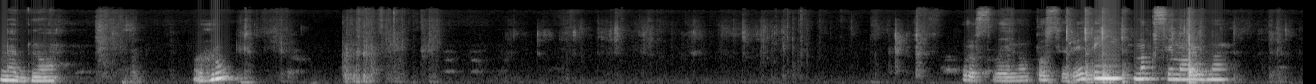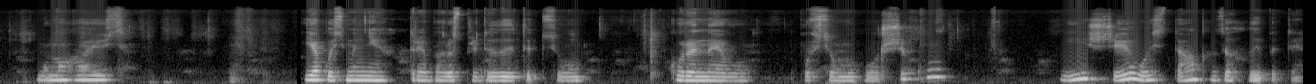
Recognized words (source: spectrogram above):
На дно ґрунт. Рослину посередині максимально намагаюсь. Якось мені треба розподілити цю кореневу по всьому горщику і ще ось так заглибити.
